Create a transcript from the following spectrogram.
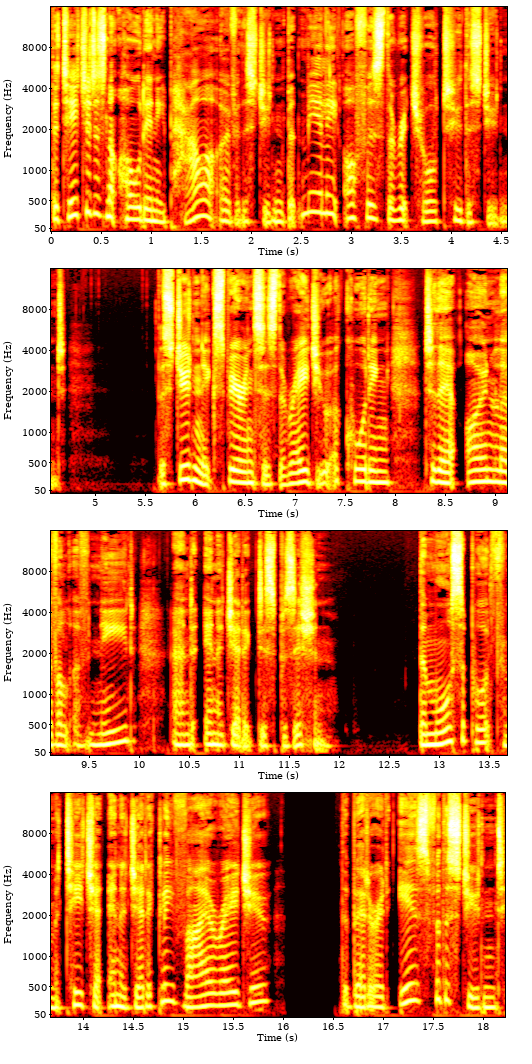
The teacher does not hold any power over the student, but merely offers the ritual to the student. The student experiences the Reiju according to their own level of need and energetic disposition. The more support from a teacher energetically via Reiju, the better it is for the student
